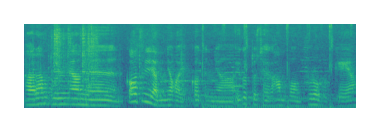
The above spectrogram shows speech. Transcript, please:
바람 불면은 꺼질 염려가 있거든요. 이것도 제가 한번 불어볼게요.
